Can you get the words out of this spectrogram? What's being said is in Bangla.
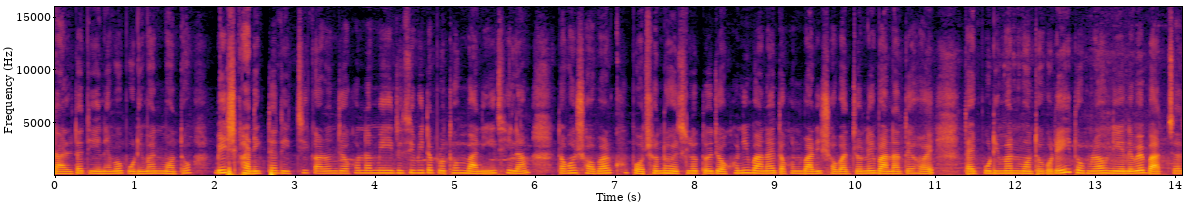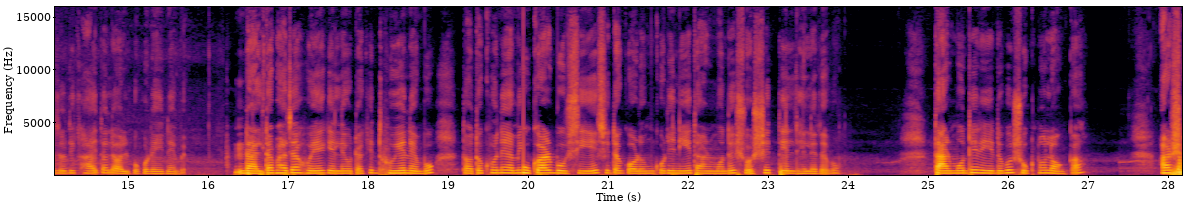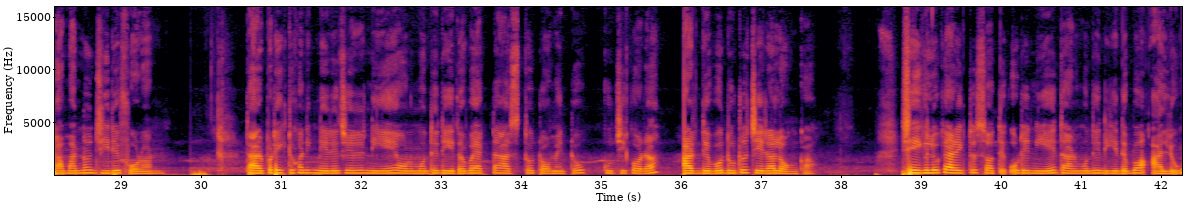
ডালটা দিয়ে নেব পরিমাণ মতো। বেশ খানিকটা দিচ্ছি, কারণ যখন আমি এই রেসিপিটা প্রথম বানিয়েছিলাম, তখন সবার খুব পছন্দ হয়েছিল। তো যখনই বানাই, তখন বাড়ির সবার জন্যই বানাতে হয়। তাই পরিমাণ মতো করেই তোমরাও নিয়ে নেবে। বাচ্চা যদি খায়, তাহলে অল্প করেই নেবে। ডালটা ভাজা হয়ে গেলে ওটাকে ধুয়ে নেব। ততক্ষণে আমি কুকার বসিয়ে সেটা গরম করে নিয়ে তার মধ্যে সর্ষের তেল ঢেলে দেব। তার মধ্যে দিয়ে দেবো শুকনো লঙ্কা। আর সামান্য জিরে ফোড়ন। তারপরে একটুখানি নেড়ে চেড়ে নিয়ে ওর মধ্যে দিয়ে দেবো একটা আস্ত টমেটো কুচি করা আর দেবো দুটো চেরা লঙ্কা। সেইগুলোকে আরেকটু সতে করে নিয়ে তার মধ্যে দিয়ে দেবো আলু।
